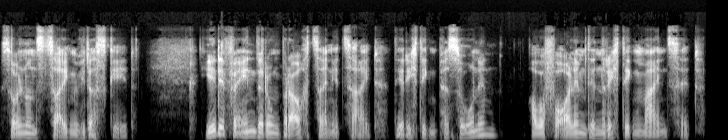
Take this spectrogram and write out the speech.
sollen uns zeigen, wie das geht. Jede Veränderung braucht seine Zeit, die richtigen Personen, aber vor allem den richtigen Mindset.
